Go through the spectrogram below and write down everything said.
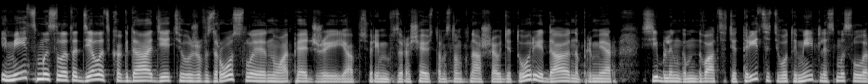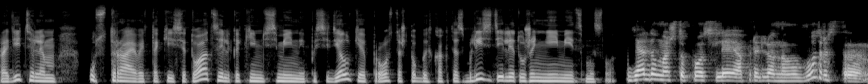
Имеет смысл это делать, когда дети уже взрослые, ну, опять же, я все время возвращаюсь там к нашей аудитории, да, например, сиблингам 20 и 30, вот имеет ли смысл родителям устраивать такие ситуации или какие-нибудь семейные посиделки, просто чтобы их как-то сблизить, или это уже не имеет смысла? Я думаю, что после определенного возраста,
